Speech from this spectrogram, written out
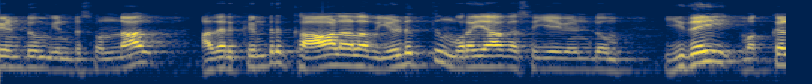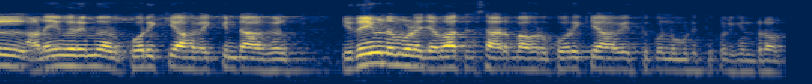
வேண்டும் என்று சொன்னால் அதற்கென்று கால அளவு எடுத்து முறையாக செய்ய வேண்டும். இதை மக்கள் அனைவருமே ஒரு கோரிக்கையாக வைக்கின்றார்கள். இதையும் நம்முடைய ஜமாத்தின் சார்பாக ஒரு கோரிக்கையாக வைத்துக் கொண்டு முடித்துக் கொள்கின்றோம்.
